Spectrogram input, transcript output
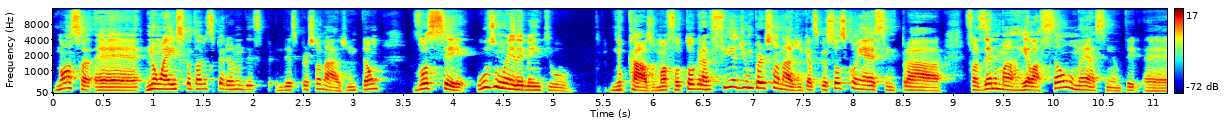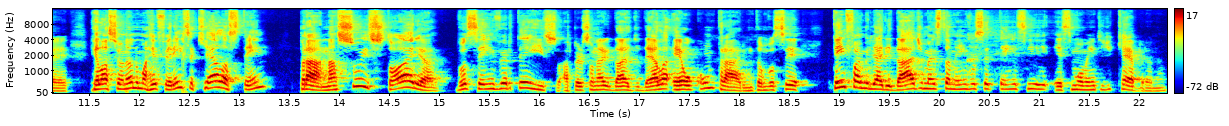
nossa, é, não é isso que eu estava esperando desse, desse personagem. Então, você usa um elemento no caso, uma fotografia de um personagem que as pessoas conhecem para fazer uma relação, né, assim, é, relacionando uma referência que elas têm, para na sua história você inverter isso. A personalidade dela é o contrário. Então você tem familiaridade, mas também você tem esse, esse momento de quebra, né?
